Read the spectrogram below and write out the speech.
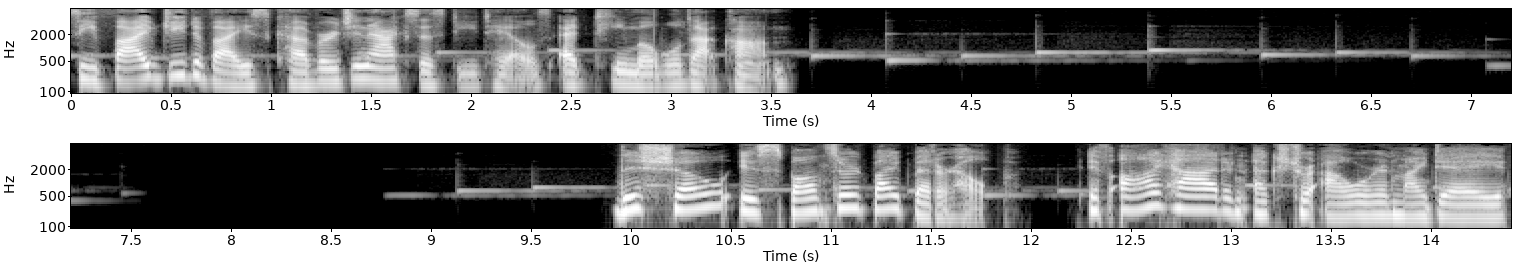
See 5G device coverage and access details at tmobile.com. This show is sponsored by BetterHelp. If I had an extra hour in my day,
